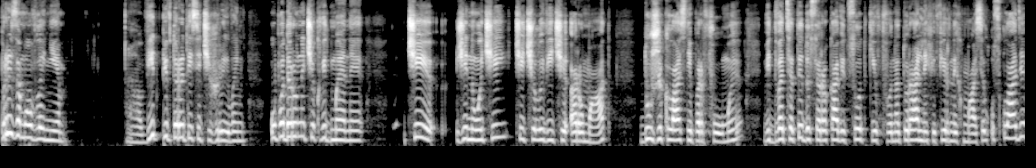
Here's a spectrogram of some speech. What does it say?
При замовленні від півтори тисячі гривень у подаруночок від мене чи жіночий, чи чоловічий аромат, дуже класні парфуми, від 20 до 40% натуральних ефірних масел у складі.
